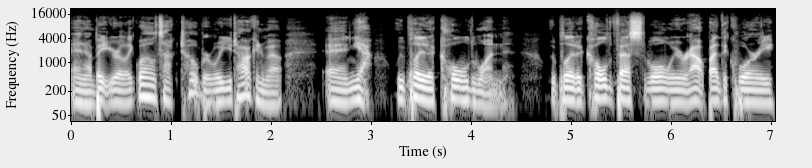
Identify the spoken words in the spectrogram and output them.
And I bet you're like, well, it's October. What are you talking about? And yeah, we played a cold one. We played a cold festival. We were out by the quarry.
